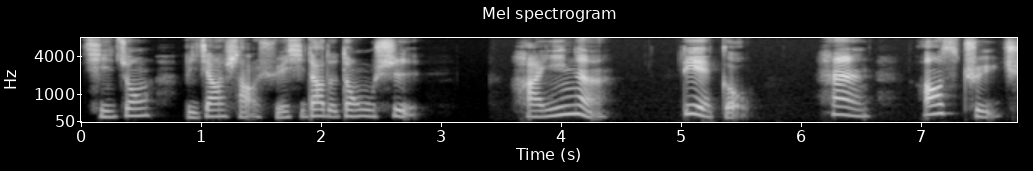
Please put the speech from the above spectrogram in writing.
其中比较少学习到的动物是 hyena（ 猎狗）和 ostrich（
